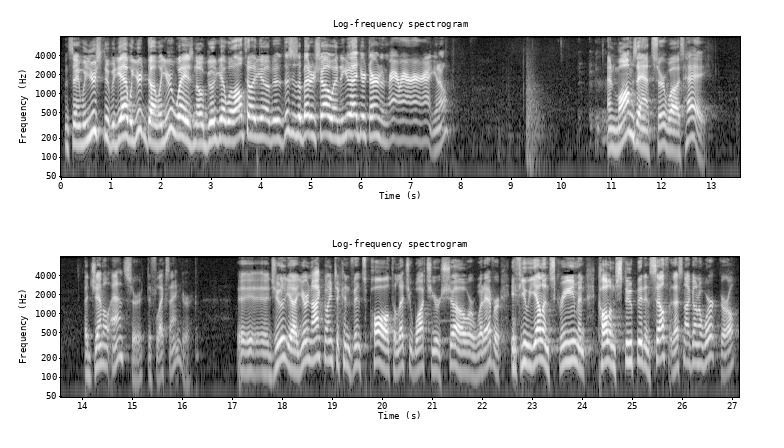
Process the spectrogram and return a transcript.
And saying, well, you're stupid. Yeah, well, you're dumb. Well, your way is no good. Yeah, well, I'll tell you, this is a better show and you had your turn and rah, rah, rah, you know? And mom's answer was, hey, a gentle answer deflects anger. Uh, Julia, you're not going to convince Paul to let you watch your show or whatever if you yell and scream and call him stupid and selfish. That's not going to work, girl.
